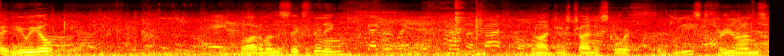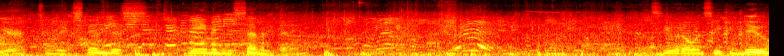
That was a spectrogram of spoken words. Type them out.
Right, here we go. Bottom of the sixth inning. Badgers trying to score at least three runs here to extend this game into the seventh inning. Let's see what ONC can do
